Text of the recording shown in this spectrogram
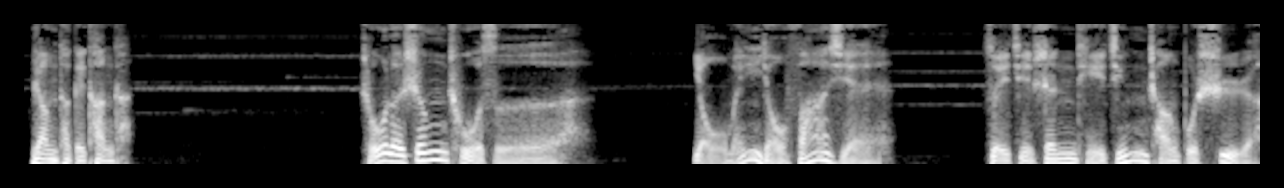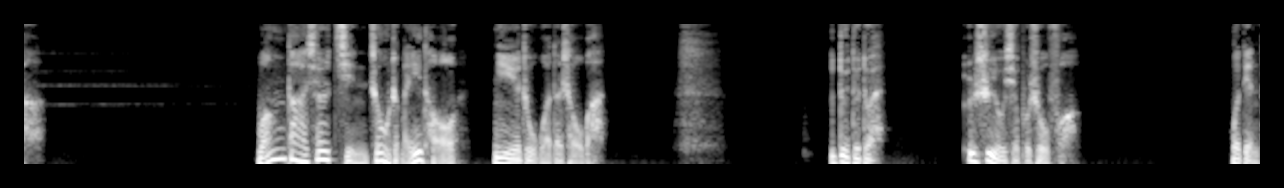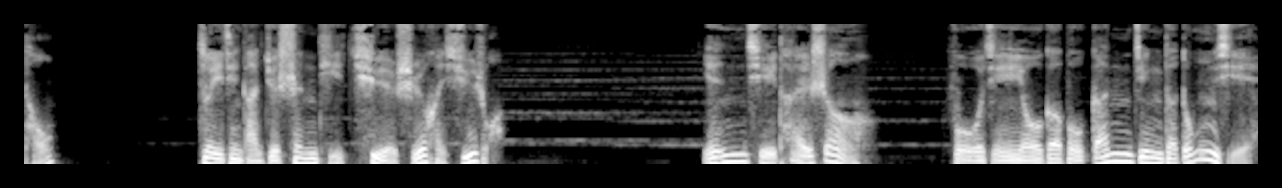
让他给看看。除了牲畜死，有没有发现最近身体经常不适啊？王大仙儿紧皱着眉头，捏住我的手腕。对对对，是有些不舒服。我点头。最近感觉身体确实很虚弱，阴气太盛，附近有个不干净的东西。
